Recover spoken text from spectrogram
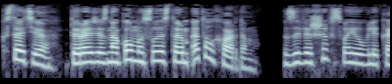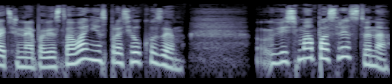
«Кстати, ты разве знакома с Лестером Этельхардом?» Завершив свое увлекательное повествование, спросил кузен. «Весьма посредственно»,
